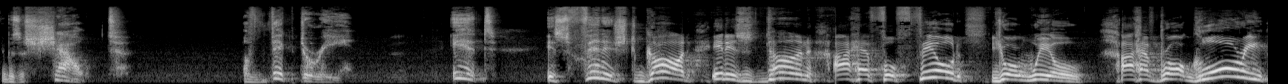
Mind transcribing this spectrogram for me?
It was a shout of victory. It is finished. God, it is done. I have fulfilled your will. I have brought glory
